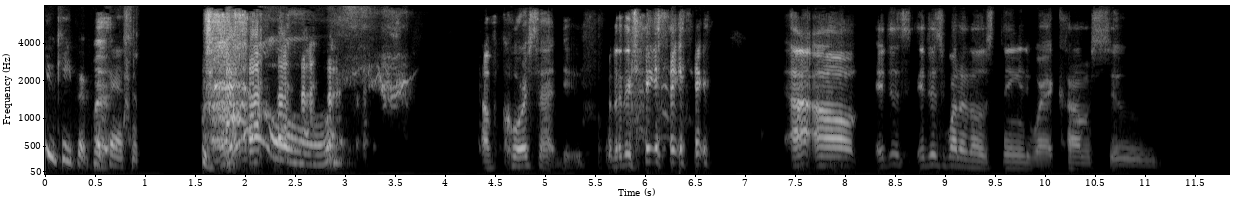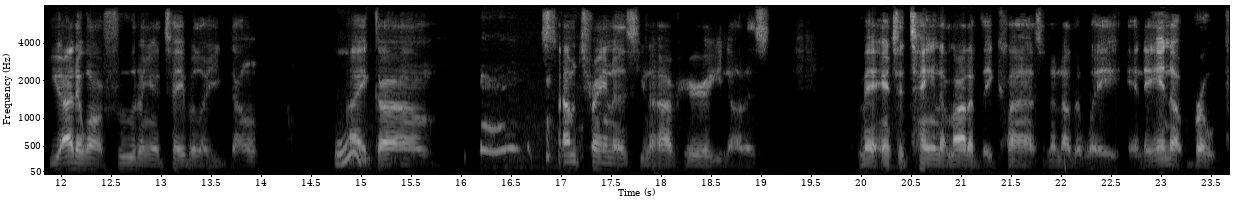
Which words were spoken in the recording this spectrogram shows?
you keep it professional? oh. of course I do. I, um, it just it just one of those things where it comes to you either want food on your table or you don't. Mm. Like um, some trainers, you know, I've heard, you know, this may entertain a lot of their clients in another way, and they end up broke.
